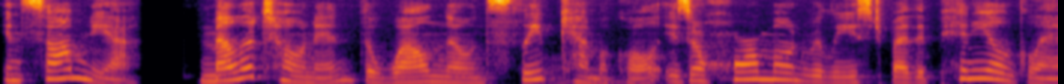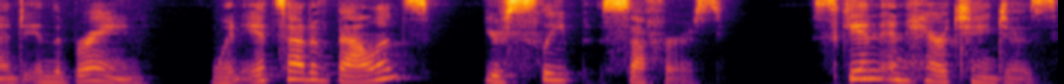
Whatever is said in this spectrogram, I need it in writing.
Insomnia. Melatonin, the well known sleep chemical, is a hormone released by the pineal gland in the brain. When it's out of balance, your sleep suffers. Skin and hair changes.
